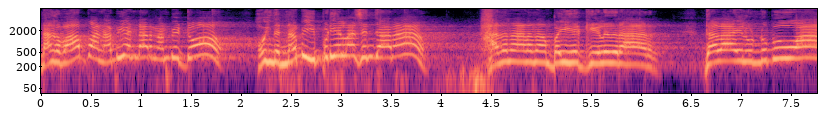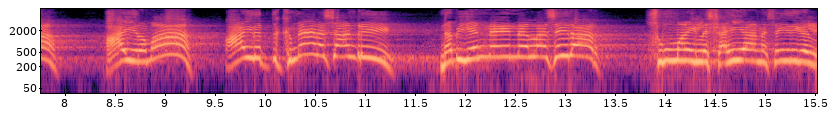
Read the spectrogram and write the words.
நாங்க வாப்பா நபி என்றார் நம்பிட்டோம். இந்த நபி இப்படி எல்லாம் செஞ்சாரா? அதனால தான் பைஹக்கு எழுதுறார். தலாயில் நுபுவா ஆயிரமா? ஆயிரத்துக்கு மேல சான்று. நபி என்ன என்ன எல்லாம் செய்தார்? சும்மா இல்ல சரியான செய்திகள்.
